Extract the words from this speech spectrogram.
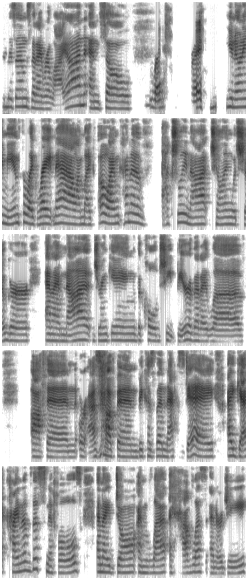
mechanisms that I rely on. And so, right, right you know what I mean? So like right now I'm like, oh, I'm kind of actually not chilling with sugar and I'm not drinking the cold cheap beer that I love often or as often because the next day I get kind of the sniffles and I don't I'm let I have less energy.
